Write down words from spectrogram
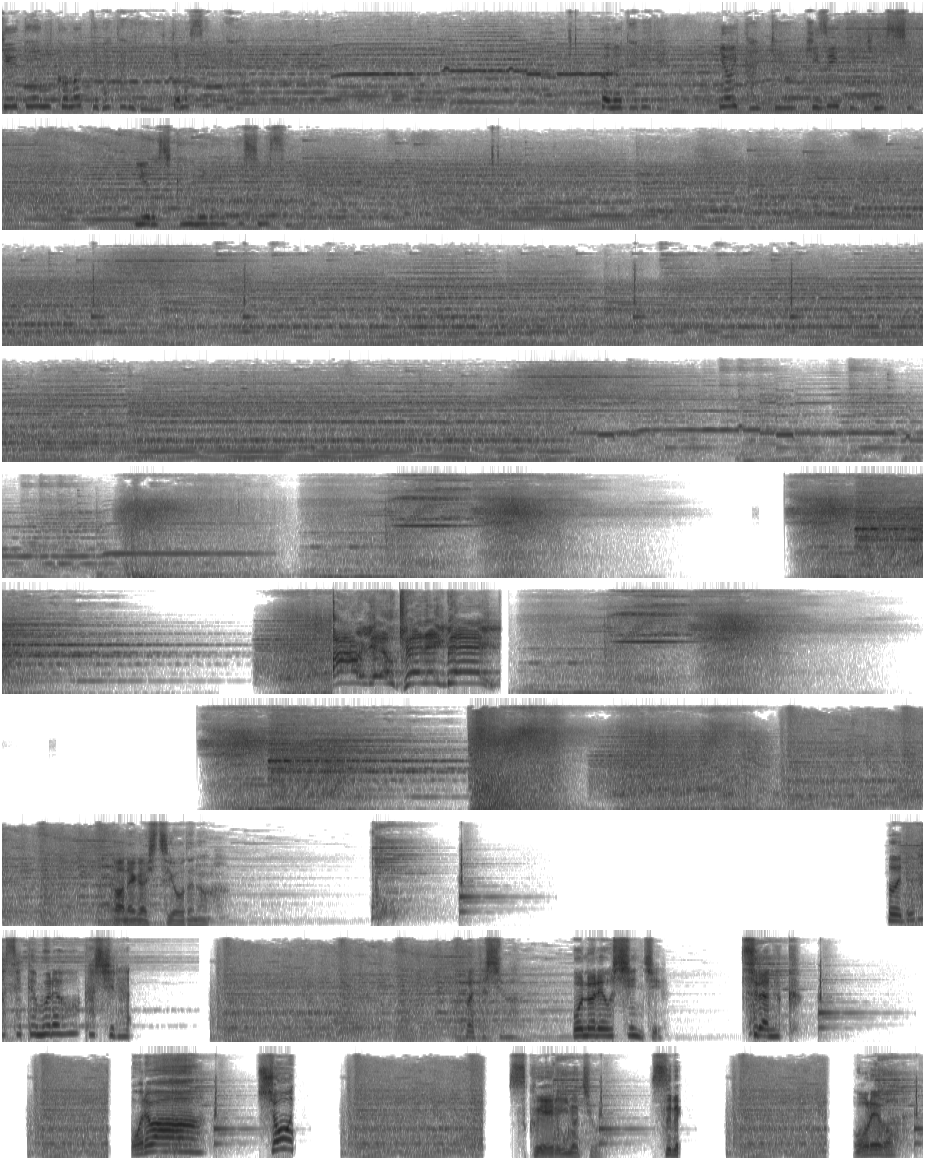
宮廷にこもってばかりではいけませんから。この旅で良い関係を築いていきましょう。よろしくお願いいたします。ね金が必要だな。踊らせてもらおうかしら。私は、己を信じ、貫く。俺は、商救える命をすべ俺は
